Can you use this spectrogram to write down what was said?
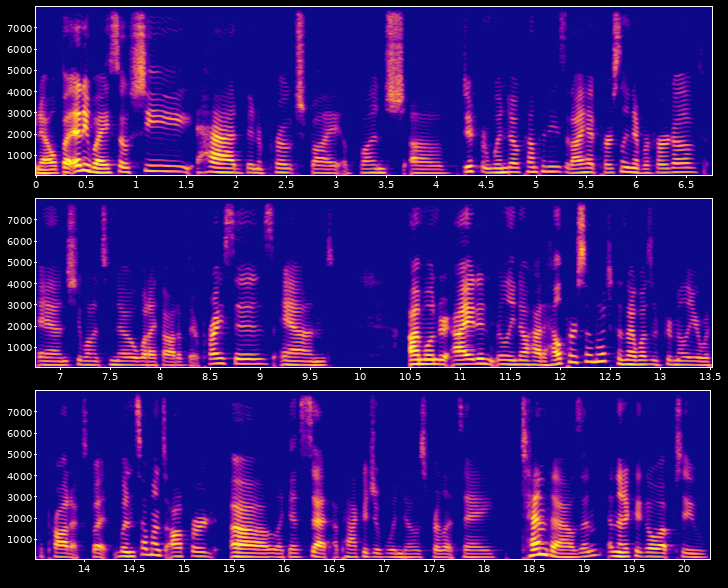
you know. But anyway, so she had been approached by a bunch of different window companies that I had personally never heard of, and she wanted to know what I thought of their prices and. I'm wondering. I didn't really know how to help her so much because I wasn't familiar with the products. But when someone's offered, uh, like a set, a package of windows for, let's say, ten thousand, and then it could go up to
